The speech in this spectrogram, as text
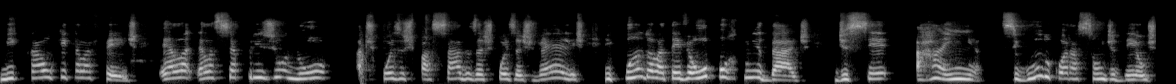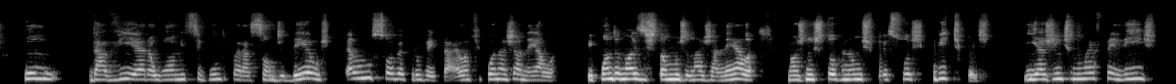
Mical, o que, que ela fez? Ela, ela se aprisionou às coisas passadas, às coisas velhas, e quando ela teve a oportunidade de ser a rainha, segundo o coração de Deus, como Davi era o homem segundo o coração de Deus, ela não soube aproveitar, ela ficou na janela. E quando nós estamos na janela, nós nos tornamos pessoas críticas. e a gente não é feliz,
